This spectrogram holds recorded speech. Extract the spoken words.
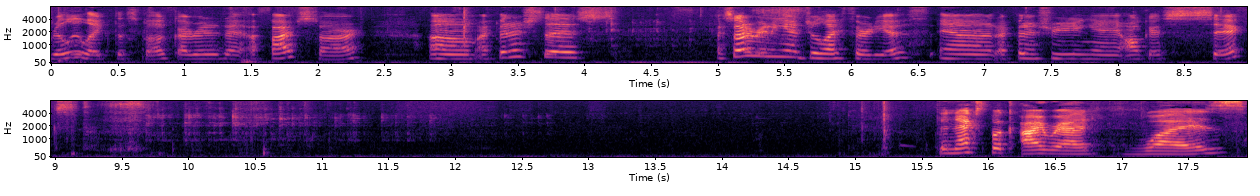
really like this book. I rated it a five star. Um, I finished this. I started reading it July 30th, and I finished reading it August 6th. The next book I read was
